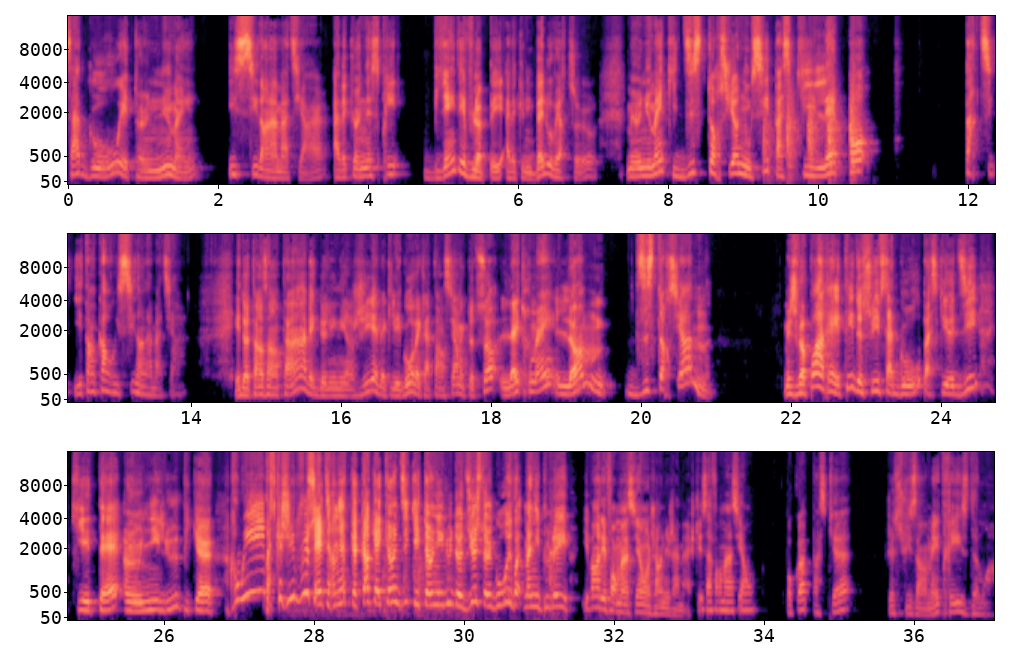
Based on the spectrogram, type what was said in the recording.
Sadhguru est un humain ici dans la matière, avec un esprit bien développé, avec une belle ouverture, mais un humain qui distorsionne aussi parce qu'il n'est pas parti. Il est encore ici dans la matière. Et de temps en temps, avec de l'énergie, avec l'ego, avec l'attention, avec tout ça, l'être humain, l'homme, distorsionne. Mais je ne vais pas arrêter de suivre Sadhguru parce qu'il a dit qu'il était un élu, puis que Ah oui, parce que j'ai vu sur Internet que quand quelqu'un dit qu'il est un élu de Dieu, c'est un gourou, il va te manipuler. Il vend des formations. J'en ai jamais acheté sa formation. Pourquoi? Parce que je suis en maîtrise de moi.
